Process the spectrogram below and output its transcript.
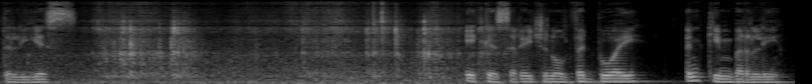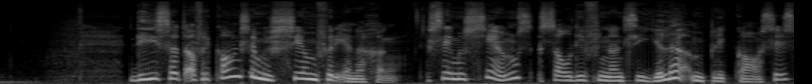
te lees. Ek is Reginald Witboy in Kimberley. Die Suid-Afrikaanse Museumvereniging sê museums sal die finansiële implikasies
